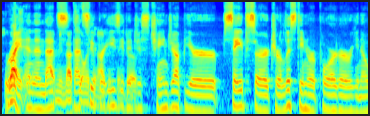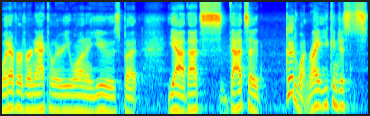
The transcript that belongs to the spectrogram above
So right, and then that's I mean, that's, that's super easy to of. just change up your saved search or listing report or you know whatever vernacular you want to use. But yeah, that's that's a good one, right? You can just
